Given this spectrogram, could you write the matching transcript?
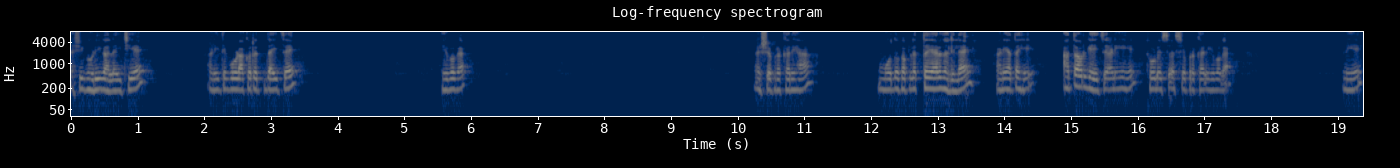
अशी घोडी घालायची आहे आणि ते गोळा करत जायचं आहे हे बघा. अशा प्रकारे हा मोदक आपला तयार झालेला आहे. आणि आता हे हातावर घ्यायचं आणि हे थोडंसं अशा प्रकारे हे बघा. आणि हे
